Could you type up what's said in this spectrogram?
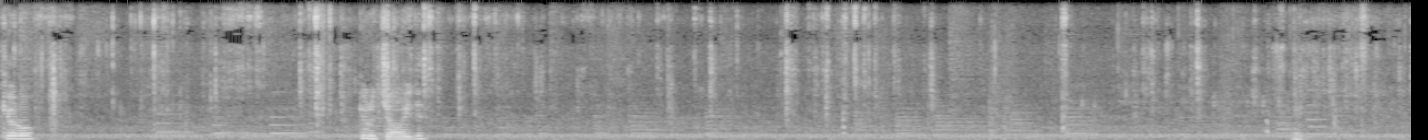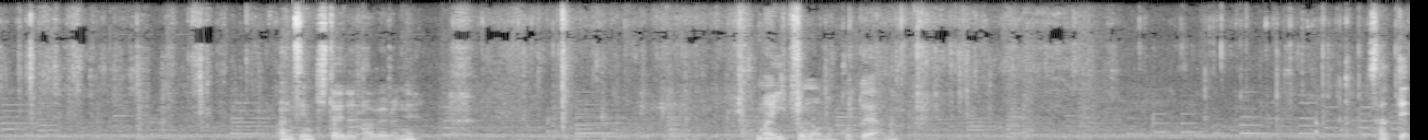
キョロ。キョロちゃんおいで。安全地帯で食べるね。まあいつものことやな。さて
